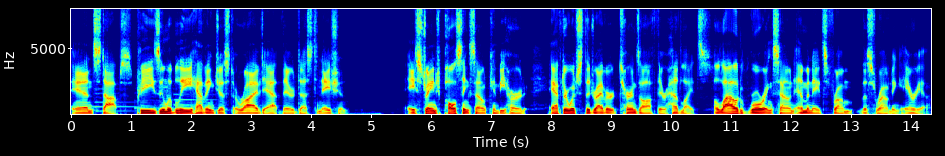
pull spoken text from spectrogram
and stops, presumably having just arrived at their destination. A strange pulsing sound can be heard, after which the driver turns off their headlights. A loud roaring sound emanates from the surrounding area.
